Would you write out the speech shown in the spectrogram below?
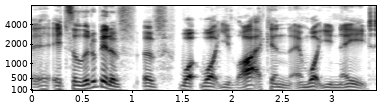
it's a little bit of, of what, what you like and, and what you need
